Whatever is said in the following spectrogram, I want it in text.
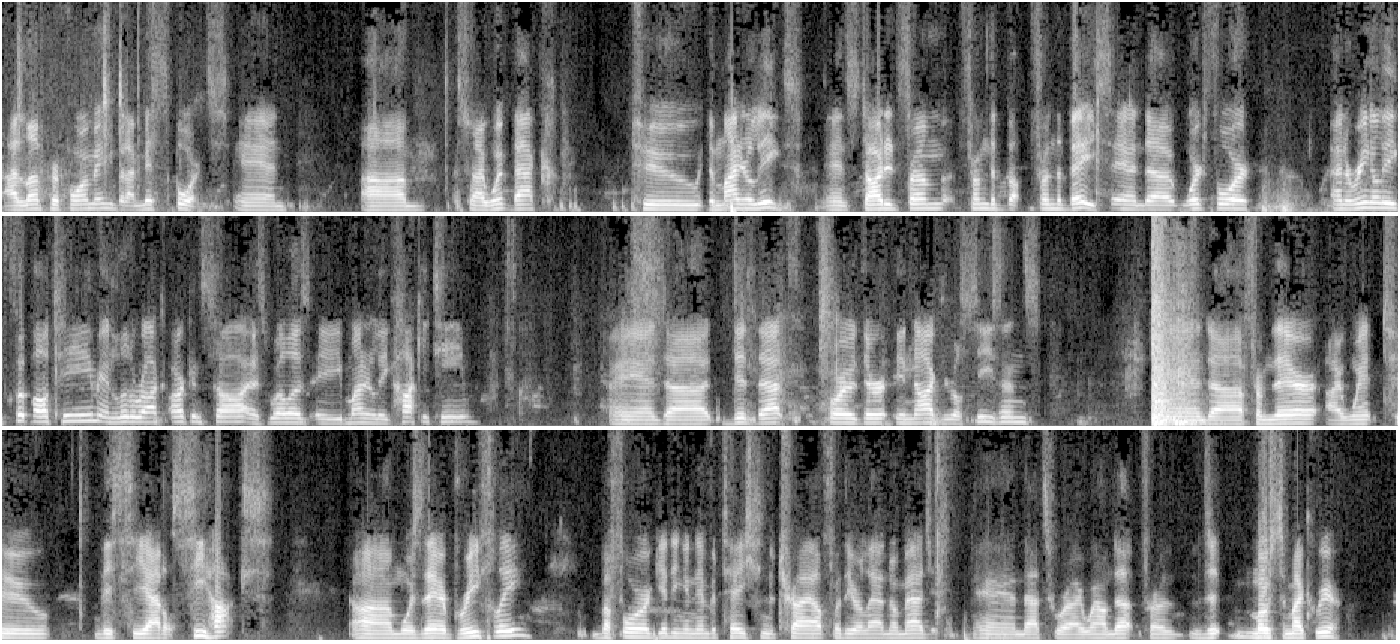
I love performing, but I miss sports, and um, so I went back to the minor leagues and started from from the from the base and uh, worked for an arena league football team in Little Rock, Arkansas, as well as a minor league hockey team, and uh, did that for their inaugural seasons. And uh, from there, I went to the Seattle Seahawks um, was there briefly before getting an invitation to try out for the Orlando Magic, and that's where I wound up for the, most of my career.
